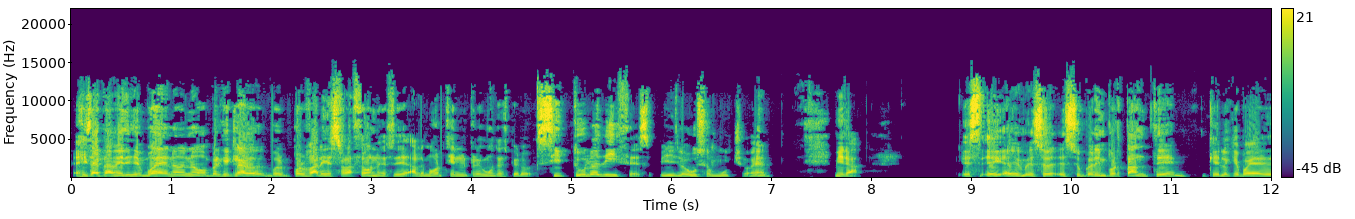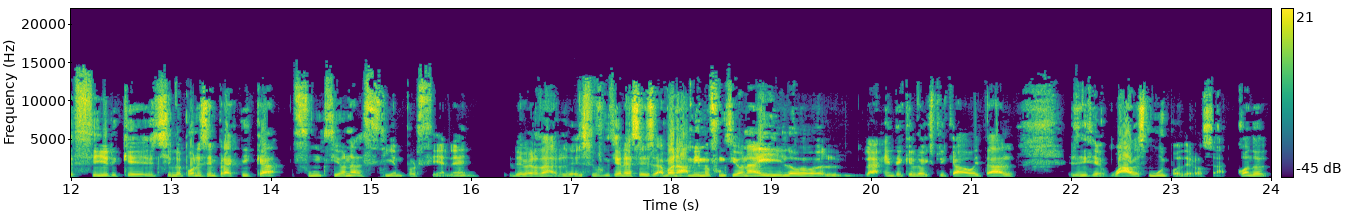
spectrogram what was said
Exactamente. Dice, bueno, no, porque claro, por, varias razones, ¿eh? a lo mejor tienen preguntas, pero si tú lo dices, y lo uso mucho, ¿eh? mira, es, eh, es súper importante que lo que voy a decir, que si lo pones en práctica, funciona 100%, ¿eh? De verdad, funciona, es, bueno, a mí me funciona y la gente que lo ha explicado y tal, y dice, wow, es muy poderosa. Cuando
